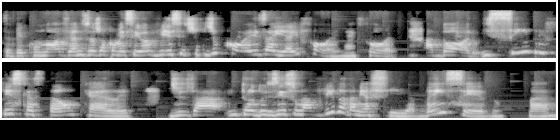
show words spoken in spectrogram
Você vê, com nove anos eu já comecei a ouvir esse tipo de coisa, e aí foi, né? Foi. Adoro. E sempre fiz questão, Kelly, de já introduzir isso na vida da minha filha, bem cedo, né?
